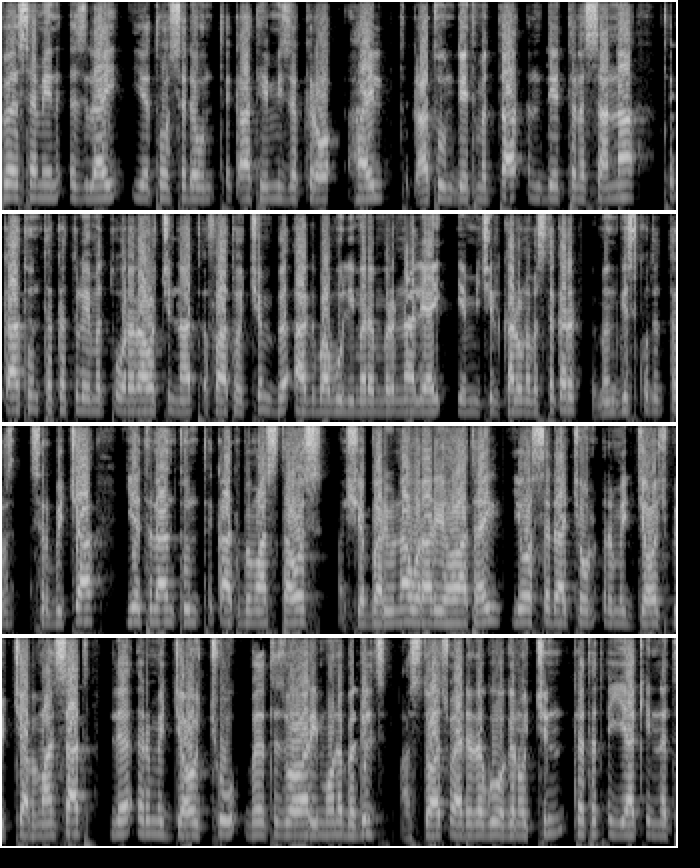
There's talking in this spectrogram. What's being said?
በሰሜን እዝ ላይ የተወሰደውን ጥቃት የሚዘክረው ኃይል ጥቃቱ እንዴት መጣ፣ እንዴት ተነሳና ጥቃቱን ተከትሎ የመጡ ወረራዎችና ጥፋቶችም በአግባቡ ሊመረምርና ሊያይ የሚችል ካልሆነ በስተቀር በመንግስት ቁጥጥር ስር ብቻ የትላንቱን ጥቃት በማስታወስ አሸባሪውና ወራሪ ህወሓት ኃይል የወሰዳቸውን እርምጃዎች ብቻ በማንሳት ለእርምጃዎቹ በተዘዋዋሪም ሆነ በግልጽ አስተዋጽኦ ያደረጉ ወገኖችን ከተጠያቂነት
